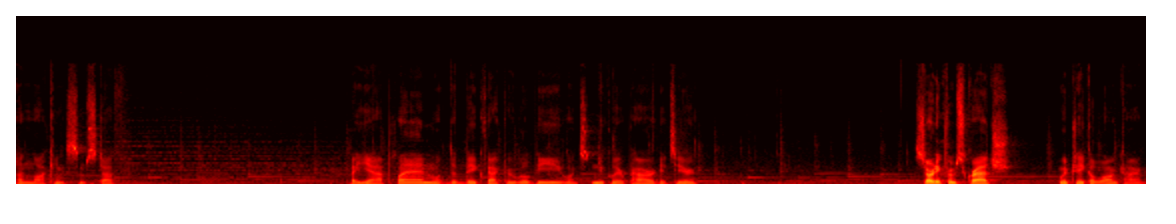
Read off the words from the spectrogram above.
unlocking some stuff. But yeah, plan what the big factory will be once nuclear power gets here. Starting from scratch would take a long time.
